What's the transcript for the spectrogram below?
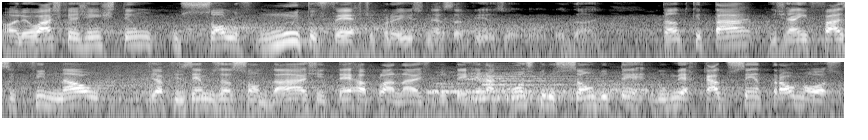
Olha, eu acho que a gente tem um, um solo muito fértil para isso nessa vez, o Dani. Tanto que está já em fase final, já fizemos a sondagem, terraplanagem do terreno, a construção do, ter, do mercado central nosso.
